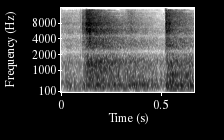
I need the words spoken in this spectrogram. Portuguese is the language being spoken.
Música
